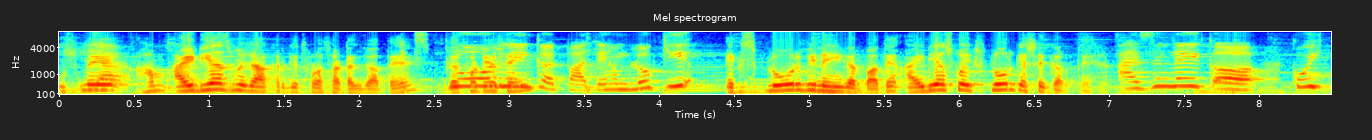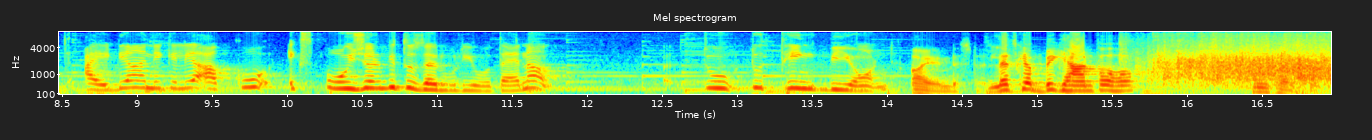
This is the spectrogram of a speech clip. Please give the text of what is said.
उसमें yeah. हम आइडियाज़ में जाकर के थोड़ा सा अटक जाते हैं। एक्सप्लोर नहीं कर पाते हम लोग की एक्सप्लोर भी नहीं कर पाते। हैं आइडियाज़ को एक्सप्लोर कैसे करते हैं? एज इन लाइक कोई आइडिया आने के लिए आपको एक्सपोजर भी तो ज़रूरी होता है ना? To to think beyond I understand let's give big hand for her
